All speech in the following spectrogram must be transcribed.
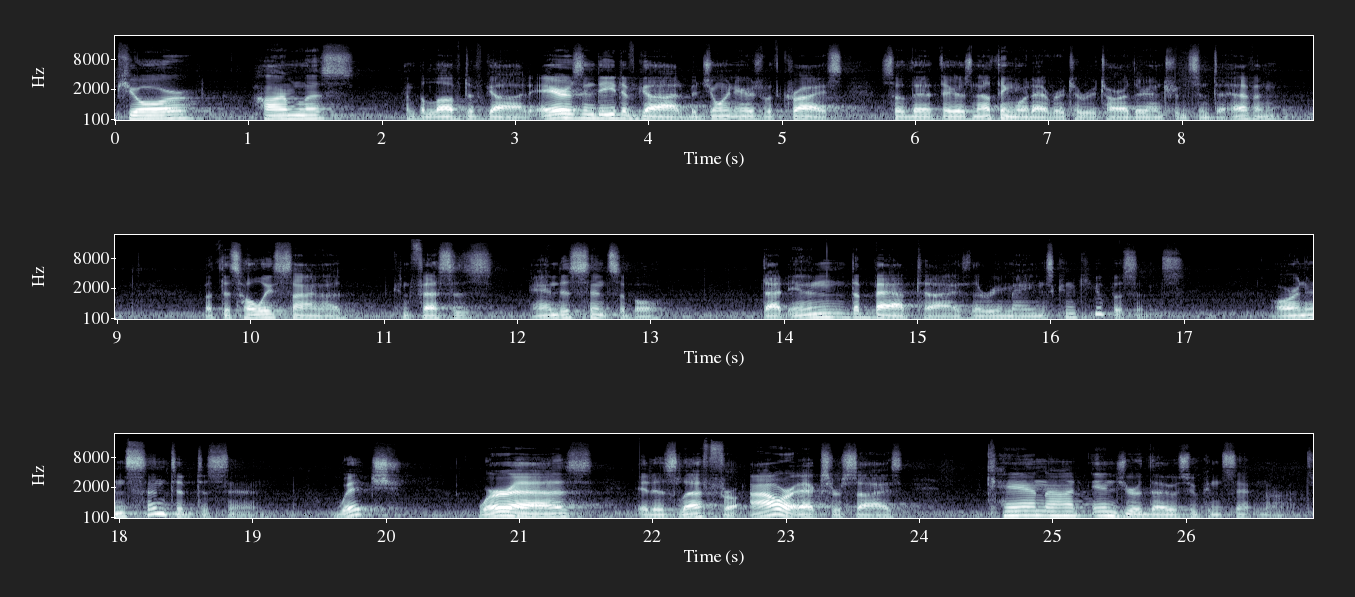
pure, harmless, and beloved of God. Heirs indeed of God, but joint heirs with Christ, so that there is nothing whatever to retard their entrance into heaven. But this holy synod confesses and is sensible that in the baptized there remains concupiscence, or an incentive to sin which, whereas it is left for our exercise, cannot injure those who consent not,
